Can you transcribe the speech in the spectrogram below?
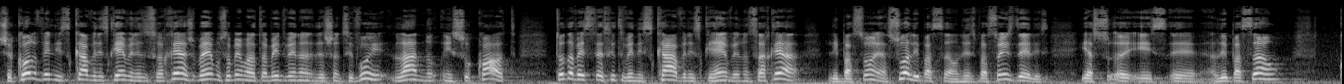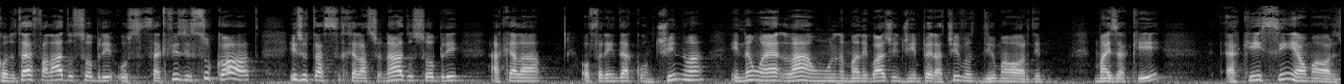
שכל ונזכר ונזכיהם ונזכחיה שבהם מוסבים על התמיד ואין לשון ציווי, לנו em Sukkot, toda vez que está escrito ונזכר ונזכיהם ונזכחיה, libações, a sua libação, libações deles, e a, e, a libação, quando está falado sobre os sacrifícios de Sukkot, isso está relacionado sobre aquela oferenda contínua e não é lá uma linguagem de imperativo de uma ordem. Mas aqui Aqui sim é uma ordem.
